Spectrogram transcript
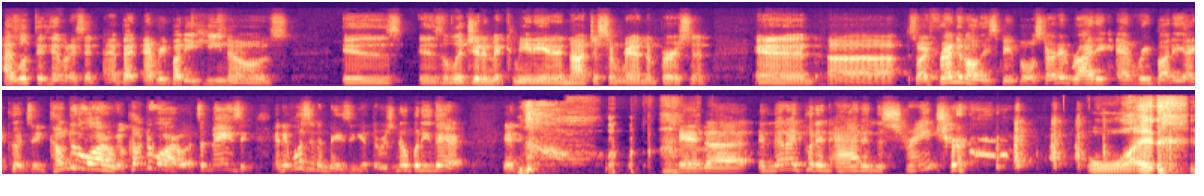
I looked at him and I said, I bet everybody he knows – is is a legitimate comedian and not just some random person. And uh, so I friended all these people, started writing everybody I could, say, "Come to the water wheel, come to water wheel. It's amazing." And it wasn't amazing yet. There was nobody there. And and uh, and then I put an ad in the Stranger. what?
